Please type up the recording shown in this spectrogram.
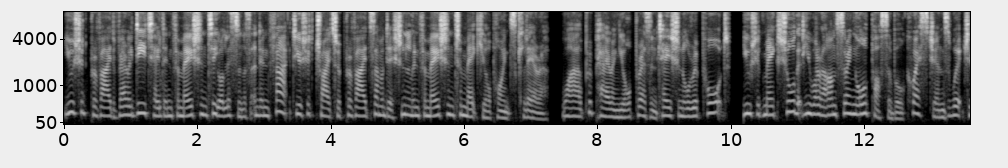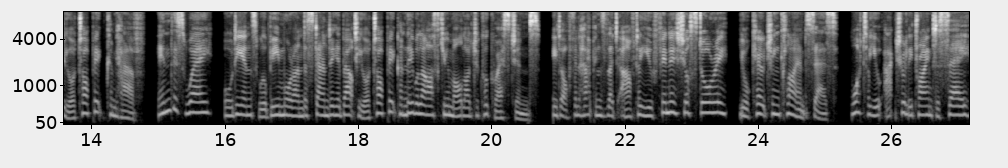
You should provide very detailed information to your listeners and in fact you should try to provide some additional information to make your points clearer. While preparing your presentation or report, you should make sure that you are answering all possible questions which your topic can have. In this way, audience will be more understanding about your topic and they will ask you more logical questions. It often happens that after you finish your story, your coaching client says, What are you actually trying to say?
